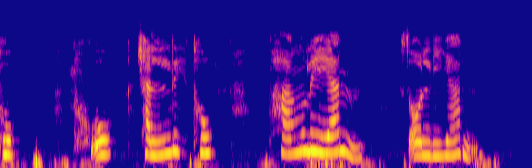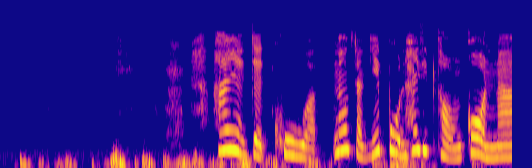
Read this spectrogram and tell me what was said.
ทุกทุกชั้นเรียนทุก ทั้งเรียน โซเรียนให้เจ็ดขวบ นอกจากญี่ปุ่นให้สิบสองก่อนนะ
